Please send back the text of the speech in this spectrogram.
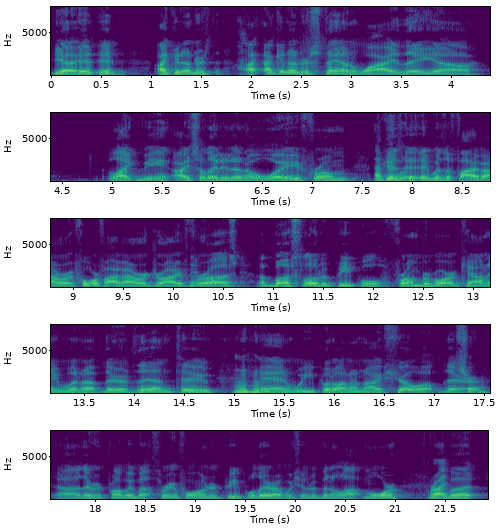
yeah, it, it I can understand. I, I can understand why they uh, like being isolated and away from because it, it was a five hour, four or five hour drive for us. A busload of people from Brevard County went up there then too, and we put on a nice show up there. Mm-hmm. Sure. Uh, there were probably about three or four hundred people there. I wish it would have been a lot more. Right. But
